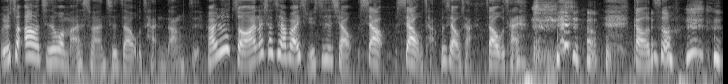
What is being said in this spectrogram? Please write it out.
我就说，哦，其实我蛮喜欢吃早午餐这样子。然后就走啊，那下次要不要一起去吃小下下午茶？不是下午茶，早午餐。搞错，就是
